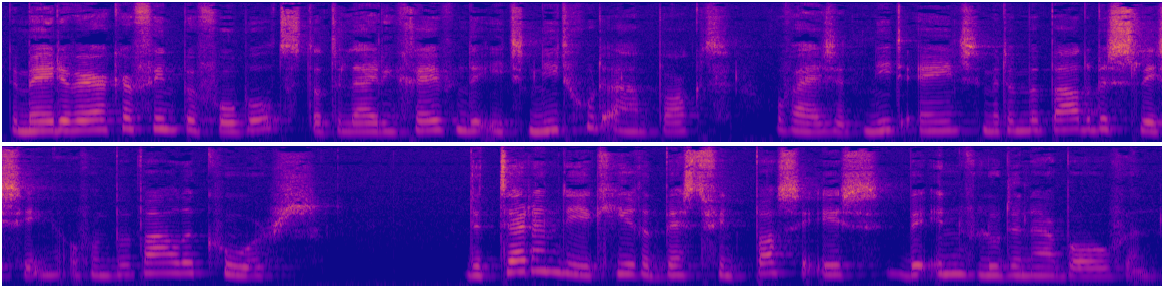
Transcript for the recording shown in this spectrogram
De medewerker vindt bijvoorbeeld dat de leidinggevende iets niet goed aanpakt of hij is het niet eens met een bepaalde beslissing of een bepaalde koers. De term die ik hier het best vind passen is beïnvloeden naar boven.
